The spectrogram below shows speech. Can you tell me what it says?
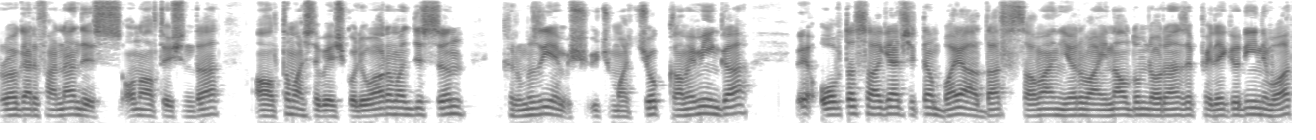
Roger Fernandez 16 yaşında 6 maçta 5 golü var. Madison kırmızı yemiş 3 maç yok. Kamavinga ve orta saha gerçekten bayağı dar. Savanier, Wijnaldum, Lorenzo Pellegrini var.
